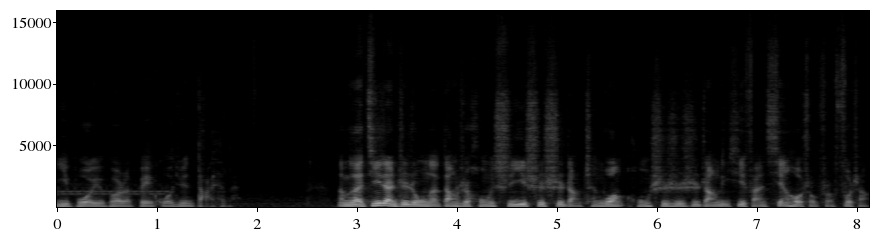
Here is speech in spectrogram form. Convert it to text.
一波一波的被国军打下来。那么在激战之中呢，当时红十一师师长陈光、红十师师长李希凡先后受负负伤，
